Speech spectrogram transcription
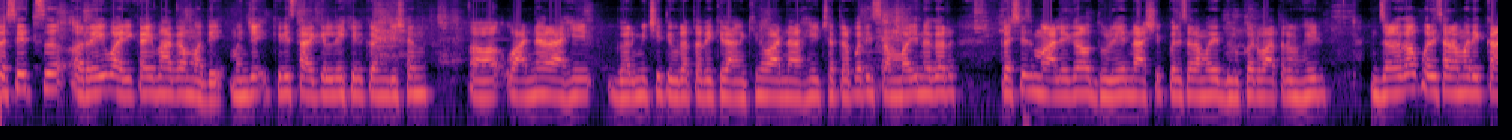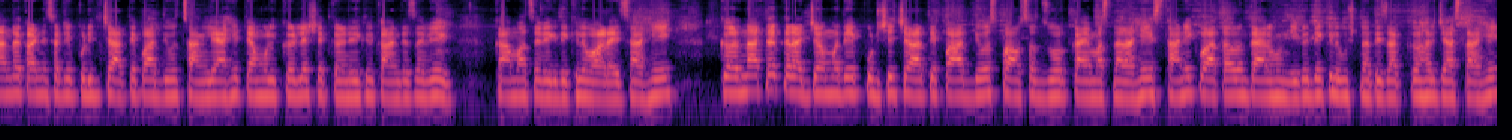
तसेच रविवारी काही भागामध्ये म्हणजे एकवीस तारखेला देखील कंडिशन वाढणार आहे. गरमीची तीव्रता देखील आणखीन वाढणार आहे. छत्रपती संभाजीनगर तसेच मालेगाव धुळे नाशिक परिसरामध्ये धुरकट वातावरण होईल. जळगाव परिसरामध्ये कांदा काढण्यासाठी पुढील चार ते पाच दिवस चांगले आहे. त्यामुळे इकडल्या शेतकऱ्यांनी देखील कांद्याचा वेग कामाचा वेग देखील वाढायचा आहे. कर्नाटक राज्यामध्ये पुढचे चार ते पाच दिवस पावसाचा जोर कायम असणार आहे. स्थानिक वातावरण तयार होऊन इकडे देखील उष्णतेचा कहर जास्त आहे.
